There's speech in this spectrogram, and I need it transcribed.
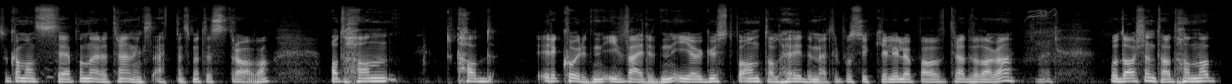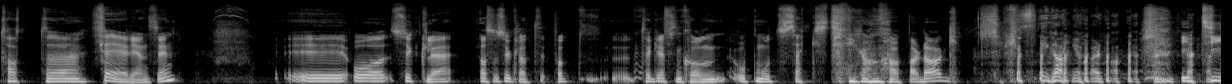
så kan man se på den treningsappen som heter Strava at han hadde rekorden i verden i august på antall høydemeter på sykkel i løpet av 30 dager. Og da skjønte jeg at han hadde tatt uh, ferien sin uh, og sykle, altså sykla til Grefsenkollen opp mot 60 ganger per dag. 60 ganger per dag? ja. I ti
